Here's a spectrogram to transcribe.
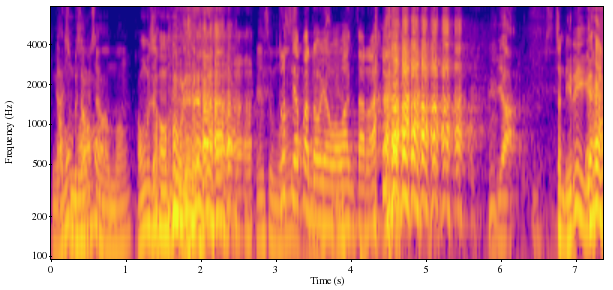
Kamu bisa bisa ngomong. ngomong. Kamu bisa ngomong. Yang semua Terus siapa dong yang wawancara? ya sendiri kan.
